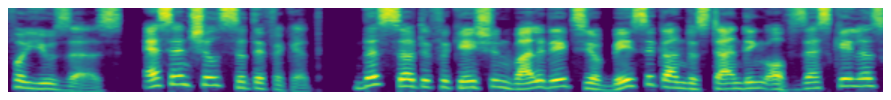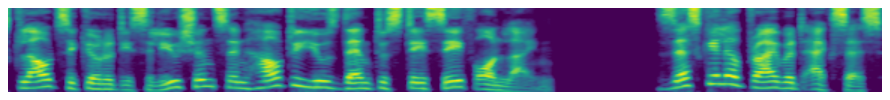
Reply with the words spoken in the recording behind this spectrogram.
for Users, Essentials Certificate. This certification validates your basic understanding of Zscaler's cloud security solutions and how to use them to stay safe online. Zscaler Private Access,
